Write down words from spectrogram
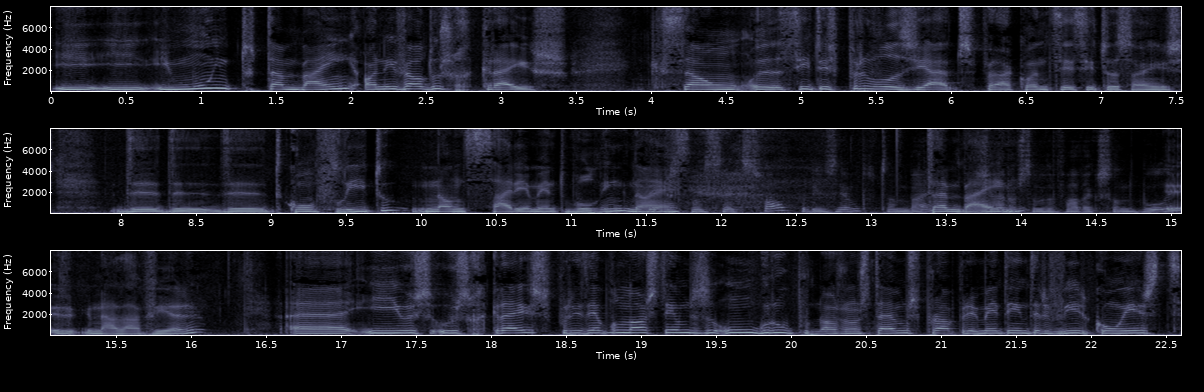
e, e, e muito também ao nível dos recreios que são uh, sítios privilegiados para acontecer situações de, de, de, de, conflito, não necessariamente bullying, não é? Agressão sexual, por exemplo, também. Também. Já não estamos a falar da questão de bullying. Nada a ver. Uh, e os, os recreios, por exemplo, nós temos um grupo, nós não estamos propriamente a intervir com este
